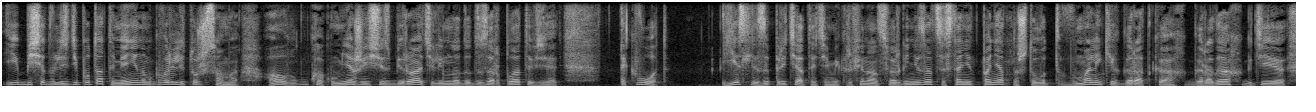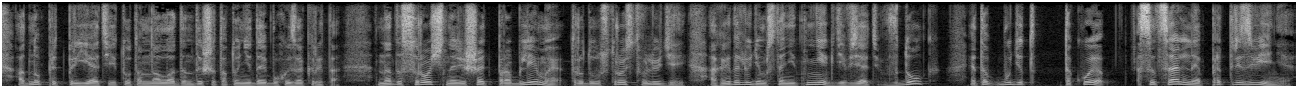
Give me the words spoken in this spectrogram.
и беседовали с депутатами, они нам говорили то же самое. А ну как, у меня же есть избиратели, им надо до зарплаты взять. Так вот, если запретят эти микрофинансовые организации, станет понятно, что вот в маленьких городках, городах, где одно предприятие, и то там наладан дышит, а то, не дай бог, и закрыто, надо срочно решать проблемы трудоустройства людей. А когда людям станет негде взять в долг, это будет такое социальное протрезвение.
